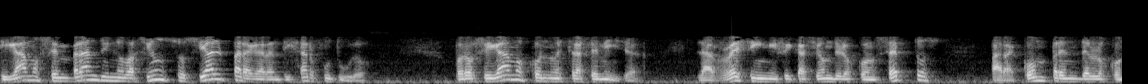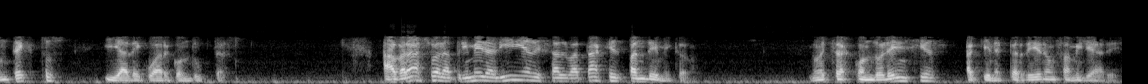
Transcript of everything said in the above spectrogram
Sigamos sembrando innovación social para garantizar futuro. Prosigamos con nuestra semilla, la resignificación de los conceptos para comprender los contextos y adecuar conductas. Abrazo a la primera línea de salvataje pandémico. Nuestras condolencias a quienes perdieron familiares.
